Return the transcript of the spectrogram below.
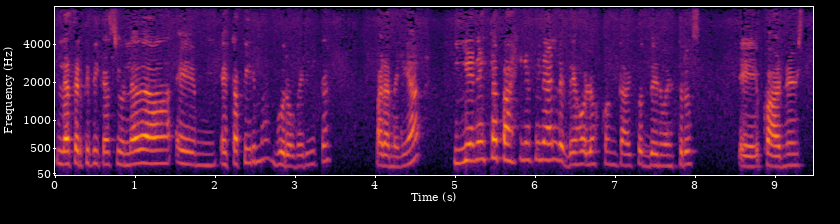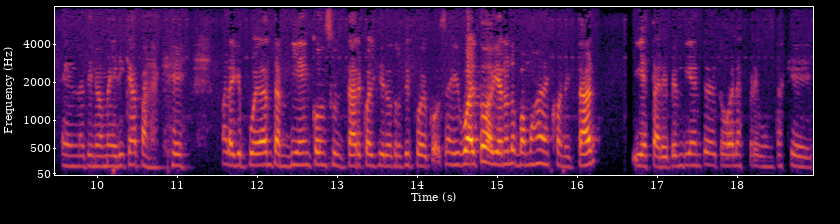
La certificación la da em, esta firma, Bureau Veritas, para Meliá. Y en esta página final les dejo los contactos de nuestros eh, partners en Latinoamérica para que para que puedan también consultar cualquier otro tipo de cosas. Igual todavía no nos vamos a desconectar y estaré pendiente de todas las preguntas que,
